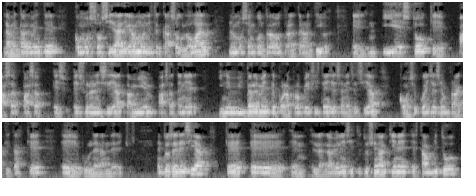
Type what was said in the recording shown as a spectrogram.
Lamentablemente, como sociedad, digamos, en este caso global, no hemos encontrado otra alternativa. Eh, y esto que pasa, pasa es, es, una necesidad, también pasa a tener inevitablemente por la propia existencia de esa necesidad consecuencias en prácticas que eh, vulneran derechos. Entonces decía que eh, la, violencia institucional tiene esta amplitud,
